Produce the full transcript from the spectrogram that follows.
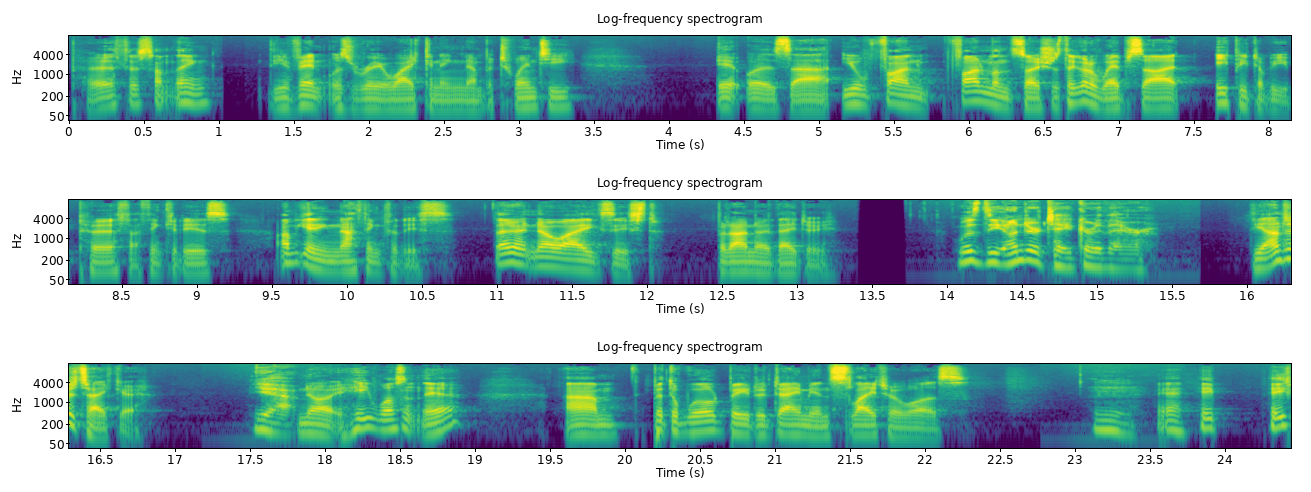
Perth or something. The event was Reawakening number 20. It was, uh, you'll find, find them on the socials. They've got a website, EPW Perth, I think it is. I'm getting nothing for this. They don't know I exist, but I know they do. Was the Undertaker there? The Undertaker, Yeah. no, he wasn't there, um, but the world beater Damian Slater was. Yeah, he, he,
